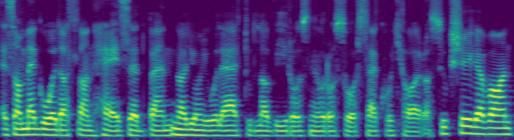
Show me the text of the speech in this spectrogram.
ez a megoldatlan helyzetben nagyon jól el tud lavírozni Oroszország, hogyha arra szüksége van,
